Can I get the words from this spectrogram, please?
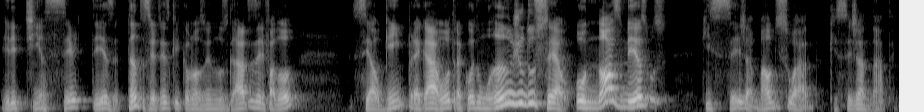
Ele tinha certeza, tanta certeza que, como nós vimos nos Gálatas, ele falou: se alguém pregar outra coisa, um anjo do céu, ou nós mesmos, que seja amaldiçoado, que seja anátema.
